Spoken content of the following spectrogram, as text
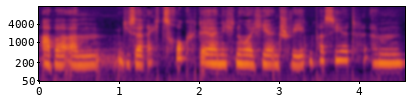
Aber ähm, dieser Rechtsruck, der nicht nur hier in Schweden passiert, ähm,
